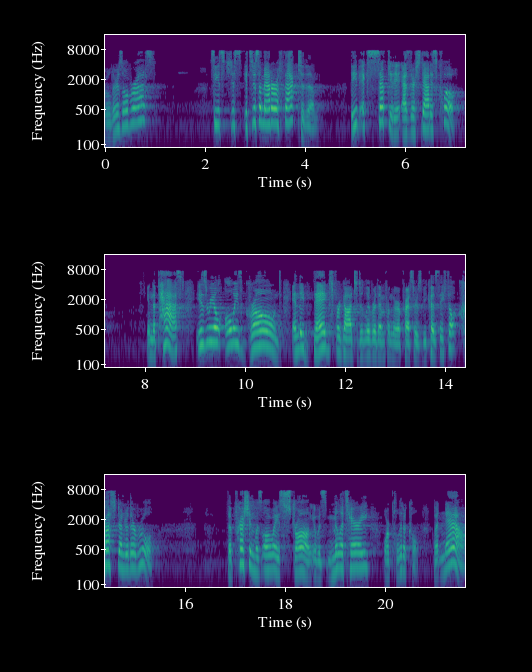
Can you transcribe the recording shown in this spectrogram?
rulers over us? See, it's just, it's just a matter of fact to them. They've accepted it as their status quo. In the past, Israel always groaned and they begged for God to deliver them from their oppressors because they felt crushed under their rule. The oppression was always strong, it was military or political. But now,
